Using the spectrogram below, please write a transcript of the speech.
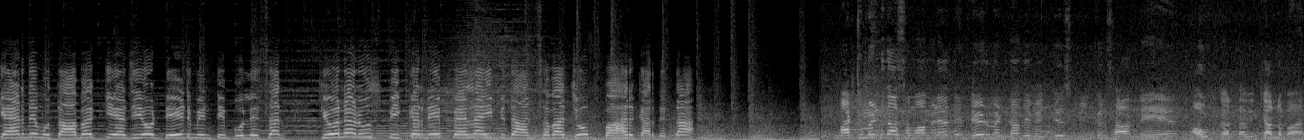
ਕਹਿਣ ਦੇ ਮੁਤਾਬਕ ਕਿ ਅਜੇ ਉਹ 1.5 ਮਿੰਟ ਹੀ ਬੋਲੇ ਸਨ ਕਿ ਉਹਨਾਂ ਨੂੰ ਸਪੀਕਰ ਨੇ ਪਹਿਲਾਂ ਹੀ ਵਿਧਾਨ ਸਭਾ 'ਚੋਂ ਬਾਹਰ ਕਰ ਦਿੱਤਾ। 8 ਮਿੰਟ ਦਾ ਸਮਾਂ ਮਿਲਿਆ ਤੇ 1.5 ਮਿੰਟਾਂ ਦੇ ਵਿੱਚ ਸਪੀਕਰ ਸਾਹਿਬ ਨੇ ਆਊਟ ਕਰਤਾ ਵੀ ਚੱਲ ਬਾਹਰ।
